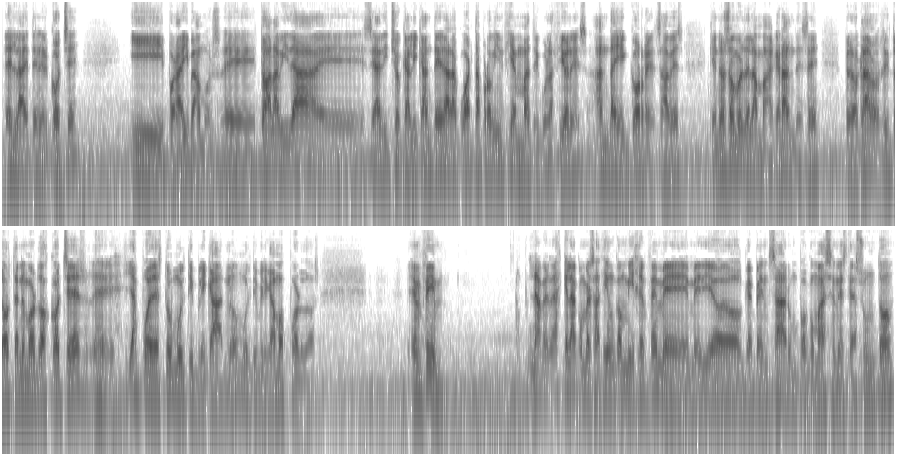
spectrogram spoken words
es la de tener coche y por ahí vamos. Eh, toda la vida eh, se ha dicho que Alicante era la cuarta provincia en matriculaciones. Anda y corre, ¿sabes? Que no somos de las más grandes, ¿eh? Pero claro, si todos tenemos dos coches, eh, ya puedes tú multiplicar, ¿no? Multiplicamos por dos. En fin, la verdad es que la conversación con mi jefe me, me dio que pensar un poco más en este asunto.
